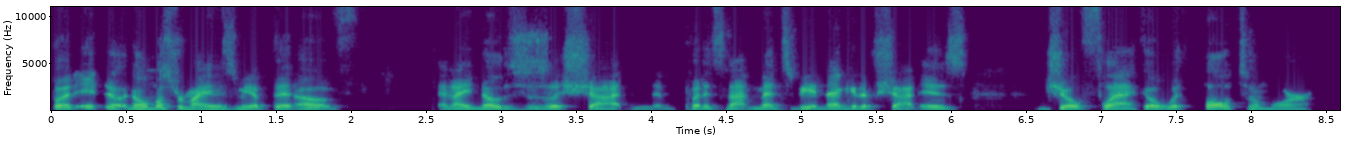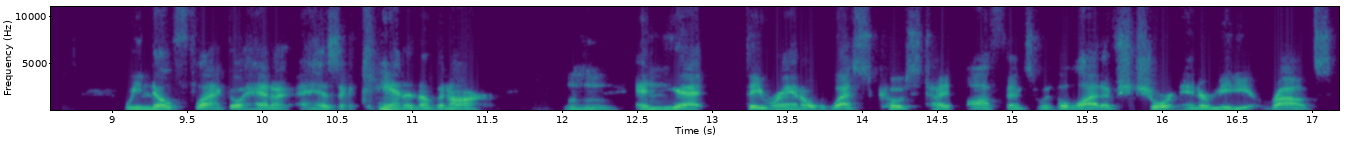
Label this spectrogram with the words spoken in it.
But it, it almost reminds me a bit of, and I know this is a shot, but it's not meant to be a negative shot. Is Joe Flacco with Baltimore? We know Flacco had a has a cannon of an arm, hmm and yet they ran a West Coast type offense with a lot of short and intermediate routes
